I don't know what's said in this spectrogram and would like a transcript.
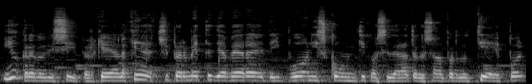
io credo di sì, perché alla fine ci permette di avere dei buoni sconti, considerato che sono prodotti Apple,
